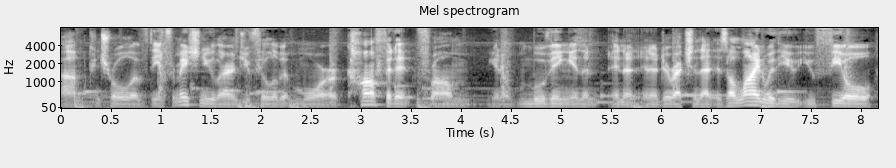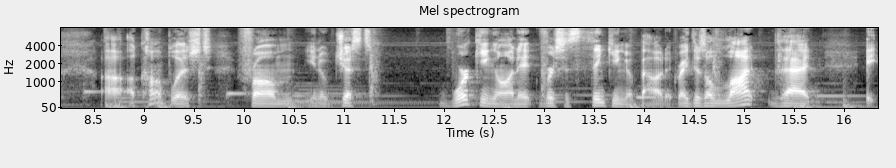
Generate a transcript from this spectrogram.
um, control of the information you learned. You feel a little bit more confident from you know moving in a, in a, in a direction that is aligned with you. You feel uh, accomplished from you know just working on it versus thinking about it right? There's a lot that it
